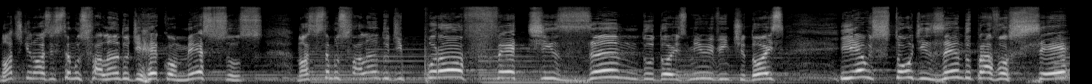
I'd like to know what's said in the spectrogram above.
Note que nós estamos falando de recomeços, nós estamos falando de profetizando 2022, e eu estou dizendo para você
